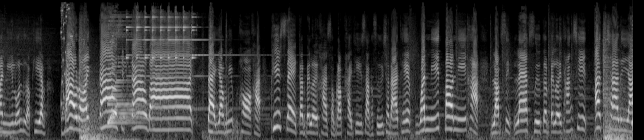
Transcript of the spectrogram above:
วันนี้ลดเหลือเพียง 999 บาท แต่ยังไม่พอค่ะ พิเศษกันไปเลยค่ะสำหรับใครที่สั่งซื้อชดาเทพ วันนี้ตอนนี้ค่ะ รับสิทธิ์แรกซื้อกันไปเลยทั้งฉีดอัจฉริยะ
